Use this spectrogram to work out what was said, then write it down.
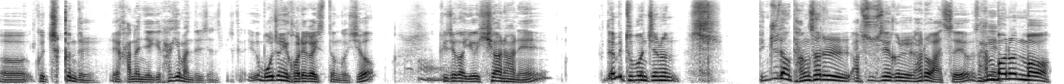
어, 그 측근들에 관한 얘기를 하게 만들지 않습니까? 이거 모종의 거래가 있었던 것이죠. 어, 그래서 제가 이거 희한하네. 그다음에 두 번째는 민주당 당사를 압수수색을 하러 왔어요. 그래서 한 예. 번은 뭐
